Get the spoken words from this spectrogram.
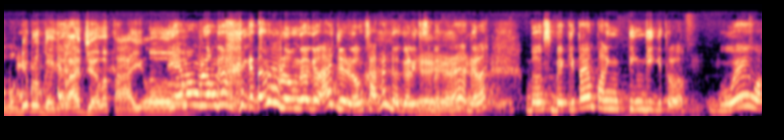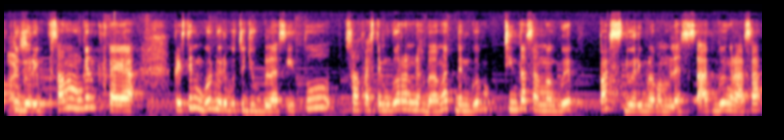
ngomong dia belum gagal aja, lo tai lo. Iya emang belum gagal, tapi belum gagal aja dong. Karena gagal itu Iya, sebenarnya iya, iya, adalah bounce back kita yang paling tinggi gitu loh. Gue waktu see. 2000 sama mungkin kayak Christine gue 2017 itu self esteem gue rendah banget dan gue cinta sama gue pas 2018 saat gue ngerasa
